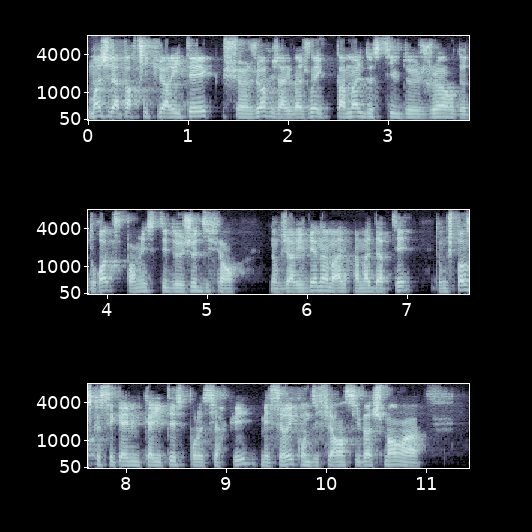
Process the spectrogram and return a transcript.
Moi, j'ai la particularité, je suis un joueur que j'arrive à jouer avec pas mal de styles de joueurs de droite, parmi c'était de jeux différents. Donc j'arrive bien à m'adapter. Donc je pense que c'est quand même une qualité pour le circuit, mais c'est vrai qu'on différencie vachement euh,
